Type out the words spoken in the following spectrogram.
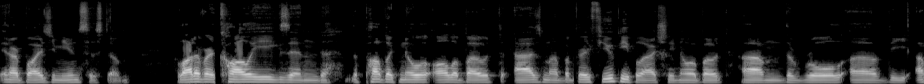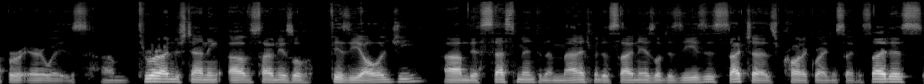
in our body's immune system a lot of our colleagues and the public know all about asthma, but very few people actually know about um, the role of the upper airways. Um, through our understanding of sinonasal physiology, um, the assessment and the management of sinonasal diseases such as chronic rhinosinusitis,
